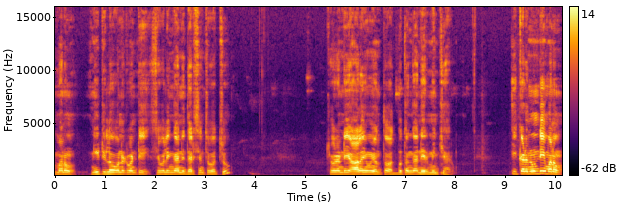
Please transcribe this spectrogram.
మనం నీటిలో ఉన్నటువంటి శివలింగాన్ని దర్శించవచ్చు. చూడండి ఆలయం ఎంతో అద్భుతంగా నిర్మించారు. ఇక్కడ నుండి మనం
